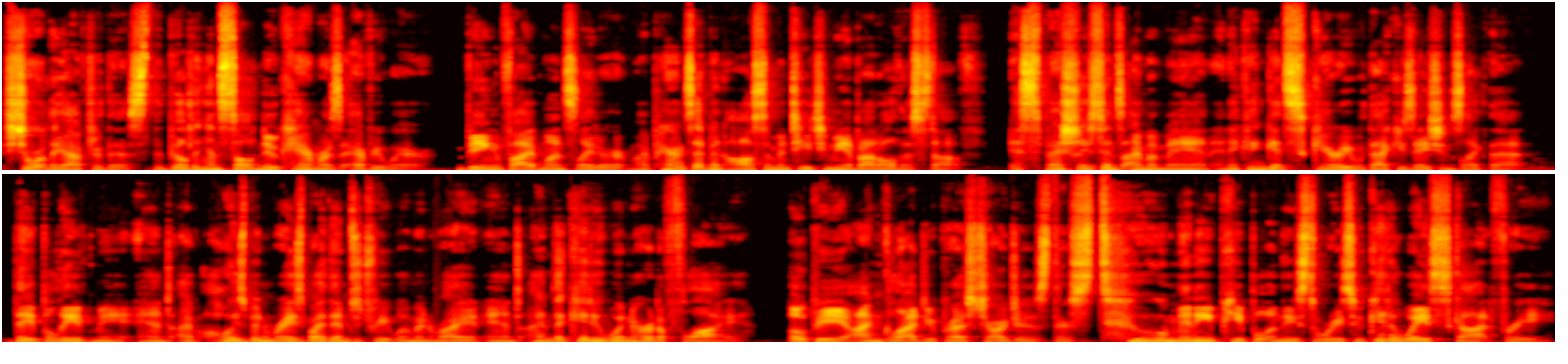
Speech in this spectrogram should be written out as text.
Shortly after this, the building installed new cameras everywhere. Being five months later, my parents have been awesome in teaching me about all this stuff, especially since I'm a man and it can get scary with accusations like that. They believe me, and I've always been raised by them to treat women right, and I'm the kid who wouldn't hurt a fly. OP, I'm glad you pressed charges. There's too many people in these stories who get away scot free.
